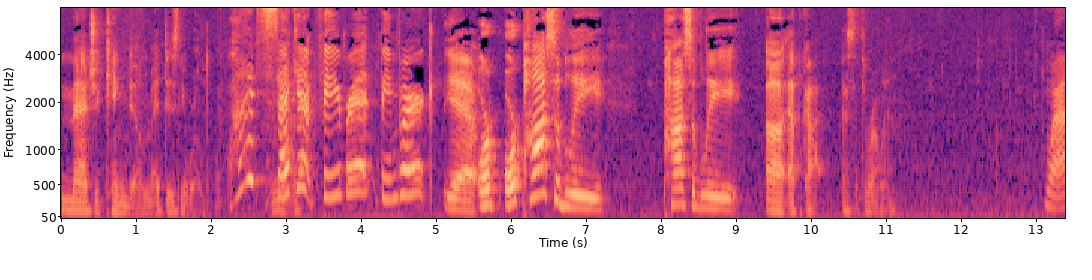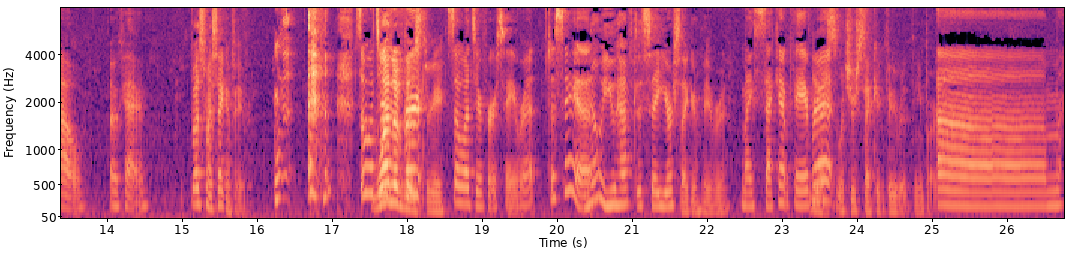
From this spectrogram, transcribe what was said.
Magic Kingdom at Disney World. What? Second favorite theme park? Yeah, or or possibly possibly uh Epcot as a throw in. Wow. Okay. But that's my second favorite. so what's One your of those three. So what's your first favorite? Just say it. No, you have to say your second favorite. My second favorite. Yes. What's your second favorite theme park? Um,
